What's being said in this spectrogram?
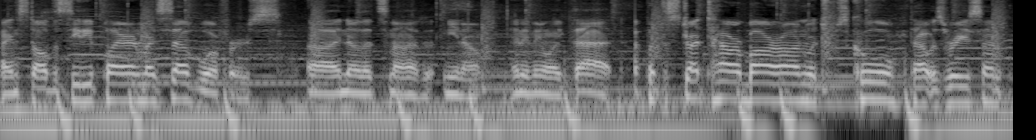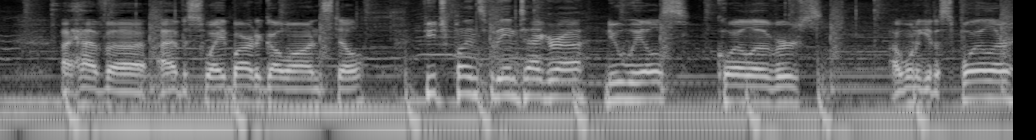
I installed the CD player in my subwoofers. Uh, I know that's not, you know, anything like that. I put the strut tower bar on, which was cool. That was recent. I have a, I have a sway bar to go on still. Future plans for the Integra, new wheels, coilovers, I want to get a spoiler,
